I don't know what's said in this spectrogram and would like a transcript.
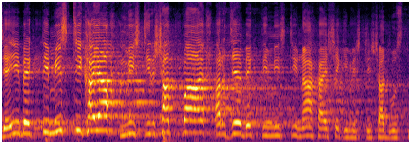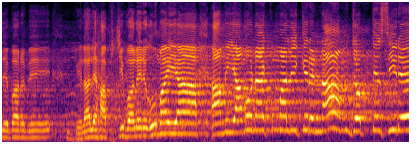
যেই ব্যক্তি মিষ্টি খায়া মিষ্টির স্বাদ পায়, আর যে ব্যক্তি মিষ্টি না খায়, সে কি মিষ্টির স্বাদ বুঝতে পারবে? বেলালে হাফসি বলে রে উমাইয়া, আমি এমন এক মালিকের নাম জপতেছি রে।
